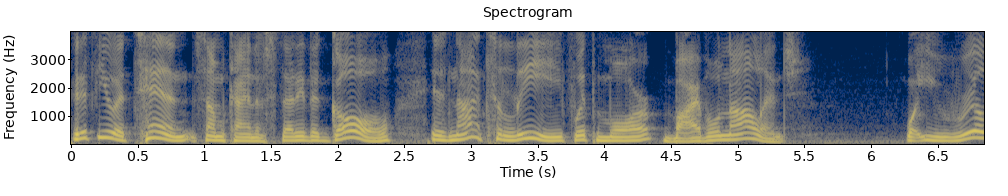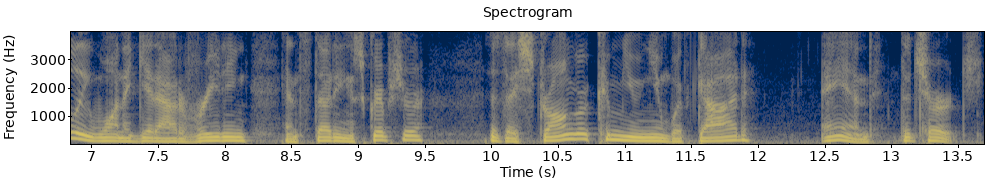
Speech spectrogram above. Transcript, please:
And if you attend some kind of study, the goal is not to leave with more Bible knowledge. What you really want to get out of reading and studying Scripture is a stronger communion with God and the church.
